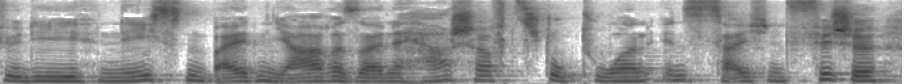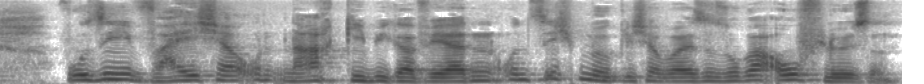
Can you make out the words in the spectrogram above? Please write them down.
für die nächsten beiden Jahre seine Herrschaftsstrukturen ins Zeichen Fische, wo sie weicher und nachgiebiger werden und sich möglicherweise sogar auflösen.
